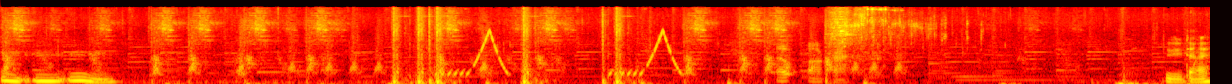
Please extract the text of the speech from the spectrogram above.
Mm-mm-mm. Oh, okay. Did you die?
